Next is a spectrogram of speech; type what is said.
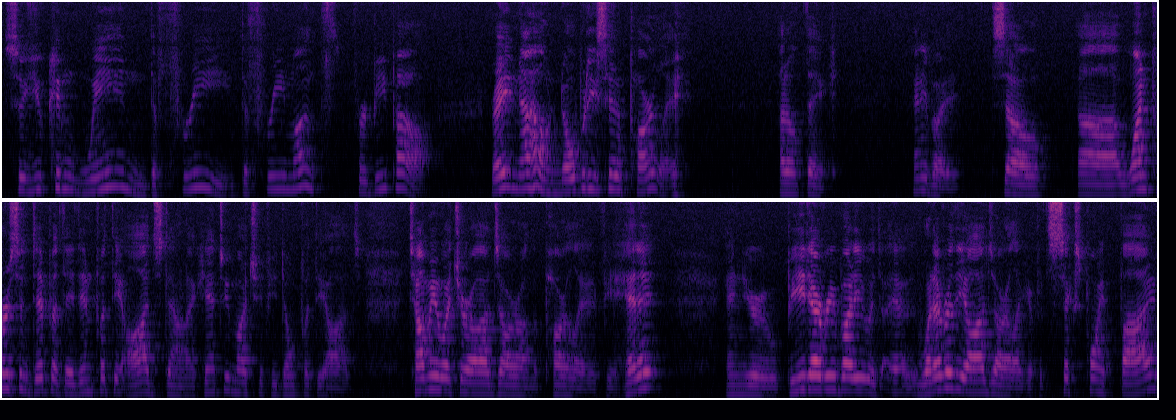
so you can win the free the free month for BPAL. Right now, nobody's hit a parlay. I don't think. Anybody. So uh, one person did, but they didn't put the odds down. I can't do much if you don't put the odds. Tell me what your odds are on the parlay. If you hit it and you beat everybody with uh, whatever the odds are, like if it's 6.5,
